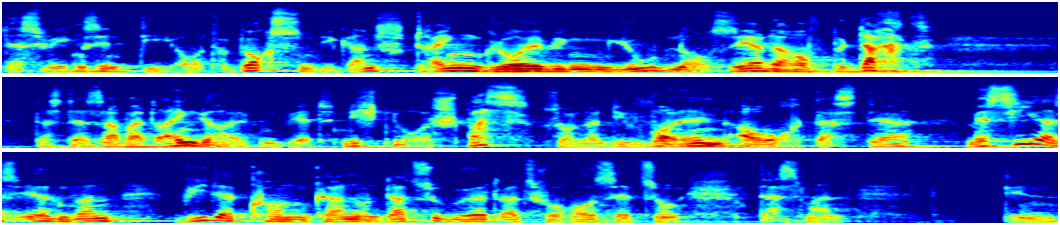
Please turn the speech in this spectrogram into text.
Deswegen sind die Orthodoxen, die ganz strenggläubigen Juden auch sehr darauf bedacht, dass der Sabbat eingehalten wird. Nicht nur aus Spaß, sondern die wollen auch, dass der Messias irgendwann wiederkommen kann. Und dazu gehört als Voraussetzung, dass man den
